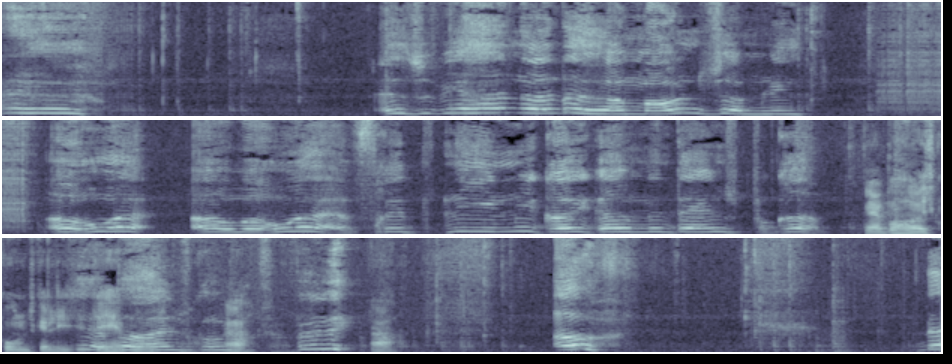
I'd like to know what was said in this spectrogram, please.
Uh, altså, vi har noget, der hedder morgensamling. Og uger, og hvor er frit, lige inden vi går i gang med dagens program. Ja, på højskolen skal lige sige. Her, Det her på højskolen, Ja. ja. selvfølgelig. Ja. Og der,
